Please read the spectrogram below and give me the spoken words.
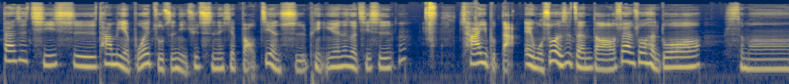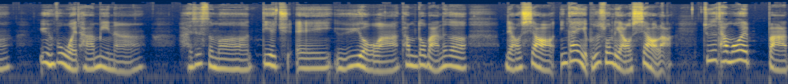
但是其实他们也不会阻止你去吃那些保健食品，因为那个其实嗯。差异不大，诶，我说的是真的哦。虽然说很多什么孕妇维他命啊，还是什么 DHA 鱼油啊，他们都把那个疗效，应该也不是说疗效啦，就是他们会把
